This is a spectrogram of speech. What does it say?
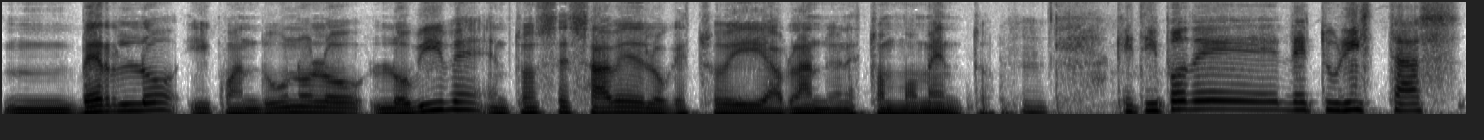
mm, verlo y cuando uno lo, vive, entonces sabe de lo que estoy hablando en estos momentos. ¿Qué tipo de, turistas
